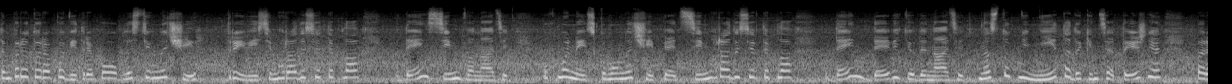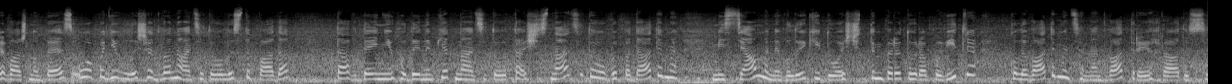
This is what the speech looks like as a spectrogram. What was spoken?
Температура повітря по області вночі 3,8 градусів тепла, в день 7-12. У Хмельницькому вночі 5-7 градусів тепла, в день 9-11. Наступні дні та до кінця тижня переважно без опадів лише 12 листопада та в денні години 15 та 16 випадатиме місцями невеликий дощ. Температура повітря коливатиметься на 2-3 градуси.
